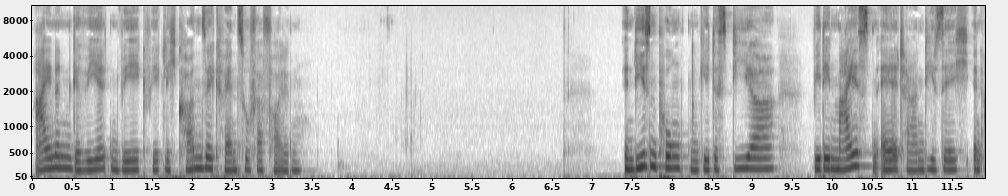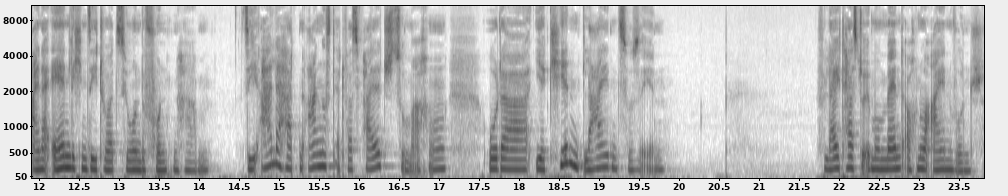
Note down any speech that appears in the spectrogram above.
einen gewählten Weg wirklich konsequent zu verfolgen. In diesen Punkten geht es dir wie den meisten Eltern, die sich in einer ähnlichen Situation befunden haben. Sie alle hatten Angst, etwas falsch zu machen oder ihr Kind leiden zu sehen. Vielleicht hast du im Moment auch nur einen Wunsch.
